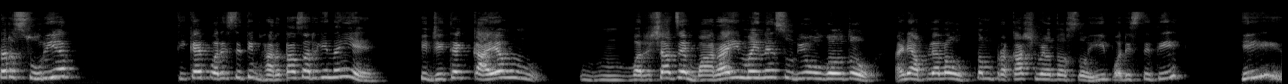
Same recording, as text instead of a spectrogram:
तर सूर्य ती काय परिस्थिती भारतासारखी नाहीये. की जिथे कायम वर्षाचे बाराही महिने सूर्य उगवतो आणि आपल्याला उत्तम प्रकाश मिळत असतो. ही परिस्थिती ही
